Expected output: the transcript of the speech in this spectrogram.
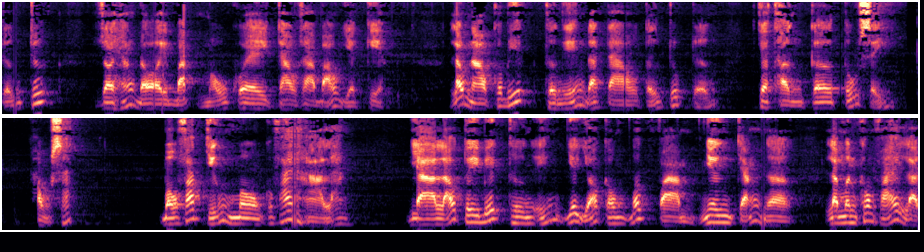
trượng trước. Rồi hắn đòi bạch mẫu khuê trao ra bảo vật kia. Lão nào có biết Thường Yến đã trao tử trúc trượng cho thần cơ tú sĩ. Hồng sách. Bộ pháp trưởng môn của phái Hà Lan. Và lão tuy biết Thương Yến với võ công bất phàm, nhưng chẳng ngờ là mình không phải là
